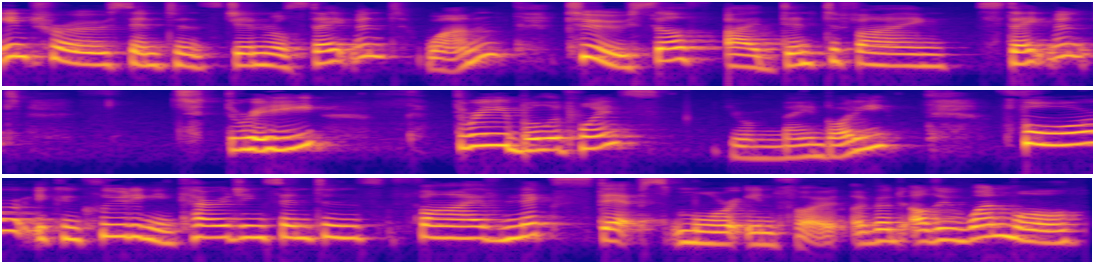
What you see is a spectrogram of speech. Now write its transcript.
Intro sentence general statement, one. Two, self identifying statement. Three, three bullet points, your main body. Four, your concluding, encouraging sentence. Five, next steps, more info. I'll do one more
